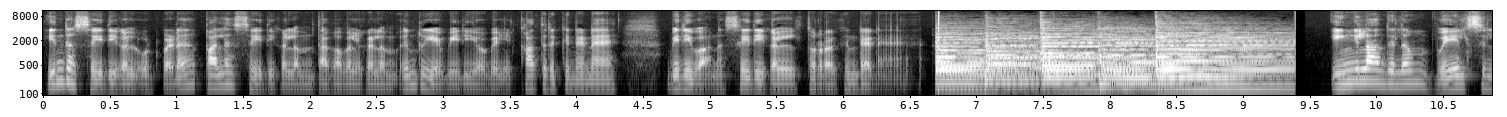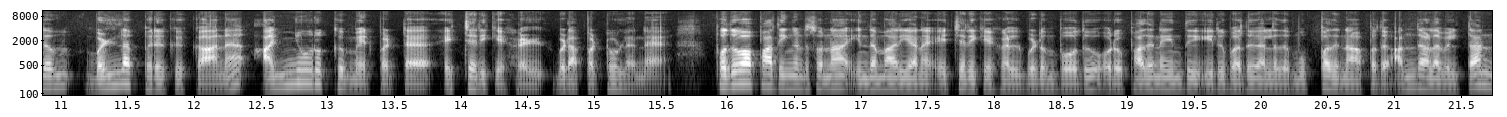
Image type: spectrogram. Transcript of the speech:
இந்த செய்திகள் உட்பட பல செய்திகளும் தகவல்களும் இன்றைய வீடியோவில் காத்திருக்கின்றன. விரிவான செய்திகள் தொடர்கின்றன. இங்கிலாந்திலும் வேல்ஸிலும் வெள்ளப்பெருக்குக்கான அஞ்சூறுக்கும் மேற்பட்ட எச்சரிக்கைகள் விடப்பட்டுள்ளன. பொதுவாக பார்த்தீங்கன்னு சொன்னால் இந்த மாதிரியான எச்சரிக்கைகள் விடும்போது ஒரு பதினைந்து இருபது அல்லது முப்பது நாற்பது அந்த அளவில் தான்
